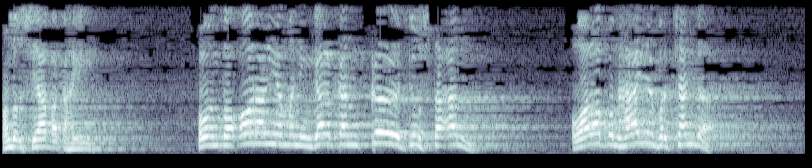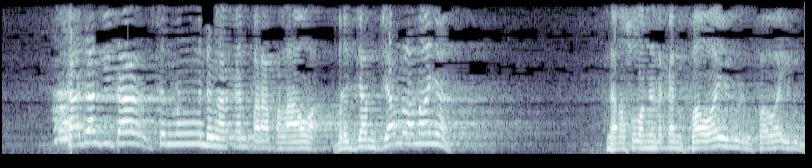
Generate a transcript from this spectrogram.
Untuk siapakah ini? Untuk orang yang meninggalkan kedustaan walaupun hanya bercanda. Kadang kita senang mendengarkan para pelawak berjam-jam lamanya. Dan Rasulullah mengatakan fawailun fawailun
